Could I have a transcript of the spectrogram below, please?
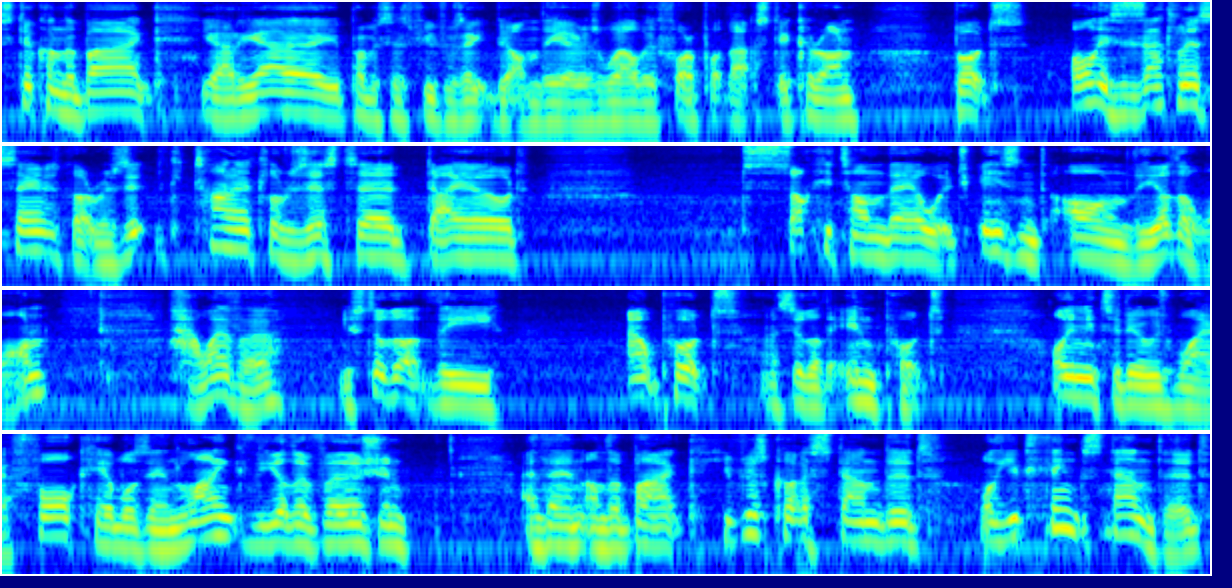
stick on the back, yada yada. It probably says Future 8-bit on there as well before I put that sticker on. But all is exactly the same. It's got a tiny little resistor, diode, socket on there which isn't on the other one. However, you've still got the output and still got the input. All you need to do is wire four cables in like the other version and then on the back you've just got a standard, well you'd think standard,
